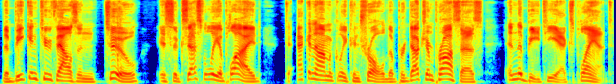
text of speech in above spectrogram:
the Beacon 2002 is successfully applied to economically control the production process in the BTX plant.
